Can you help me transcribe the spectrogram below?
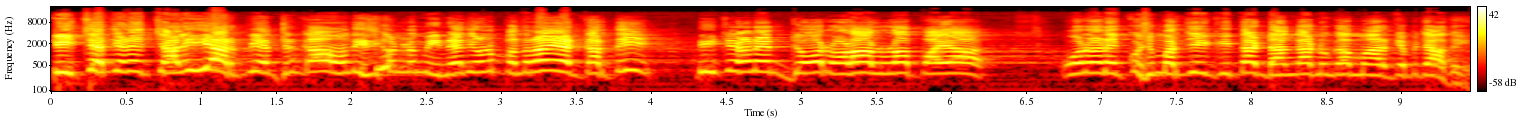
ਟੀਚਰ ਜਿਹੜੇ 40000 ਰੁਪਏ ਤਨਖਾਹ ਆਉਂਦੀ ਸੀ, ਉਹਨਾਂ ਮਹੀਨੇ ਦੀ ਹੁਣ 15000 ਕਰਤੀ, ਟੀਚਰਾਂ ਨੇ ਜੋ ਰੌਲਾ ਲੂਲਾ ਪਾਇਆ ਉਹਨਾਂ ਨੇ ਕੁਛ ਮਰਜ਼ੀ ਕੀਤਾ, ਡਾਂਗਾ ਡੂੰਗਾ ਮਾਰ ਕੇ ਭਜਾ ਦੇ।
